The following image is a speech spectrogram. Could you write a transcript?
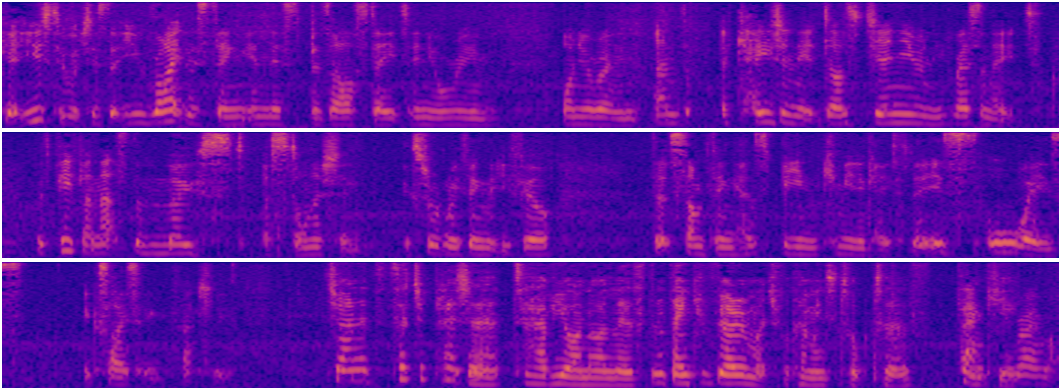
get used to, which is that you write this thing in this bizarre state in your room on your own, and occasionally it does genuinely resonate with people, and that's the most astonishing, extraordinary thing that you feel that something has been communicated. It is always exciting, actually. John, it's such a pleasure to have you on our list and thank you very much for coming to talk to us Thank, you very much.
